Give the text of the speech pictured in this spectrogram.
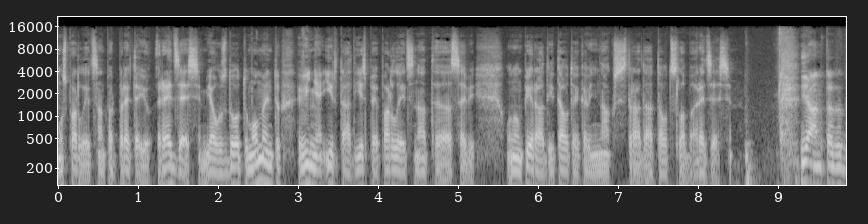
mūs pārliecināt par pretēju. Redzēsim jau uz dotu momentu viņa ir tāda iespēja pārliecināt uh, sevi un, un pierādīt tautai, ka viņa nāks strādāt tautas labā. Redzēsim. Jā, nu tad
